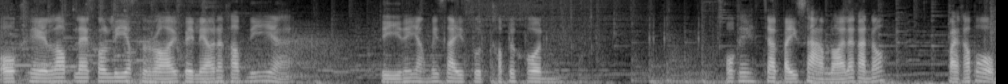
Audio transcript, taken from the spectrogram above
โอเครอบแรกก็เรียบร้อยไปแล้วนะครับเนี่ยตีนะยังไม่ใส่สุดครับทุกคน โอเค จัดไปอีก300 แล้วกันเนาะไปครับผม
